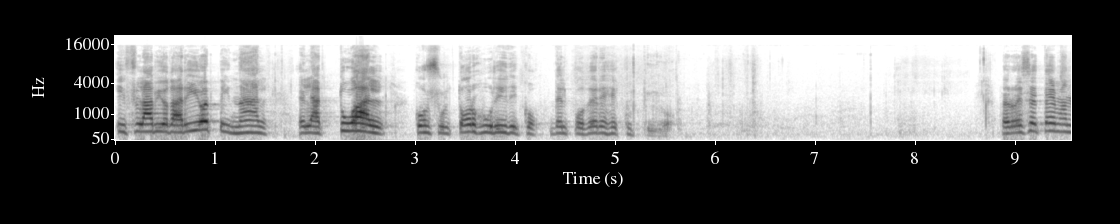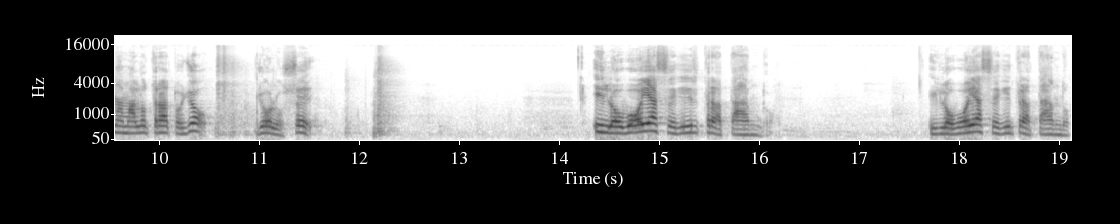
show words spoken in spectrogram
y Flavio Darío Espinal, el actual consultor jurídico del Poder Ejecutivo. Pero ese tema nada más lo trato yo, yo lo sé. Y lo voy a seguir tratando. Y lo voy a seguir tratando.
